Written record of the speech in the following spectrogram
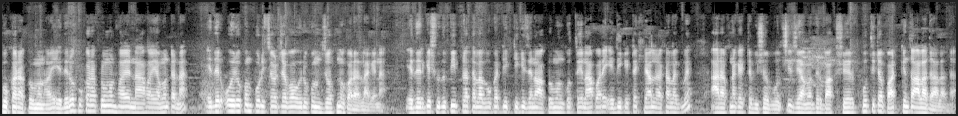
পোকার আক্রমণ হয়। এদেরও পোকার আক্রমণ হয় না হয় এমনটা না। এদের ওই রকম পরিচর্যা বা ওই রকম যত্ন করা লাগে না। এদেরকে শুধু পিঁপড়া তেলা পোকা টিকটিকি যেন আক্রমণ করতে না পারে, এদিকে একটা খেয়াল রাখা লাগবে। আর আপনাকে একটা বিষয় বলছি যে, আমাদের বাক্সের প্রতিটা পার্ট কিন্তু আলাদা আলাদা।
